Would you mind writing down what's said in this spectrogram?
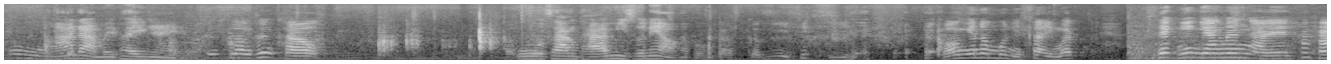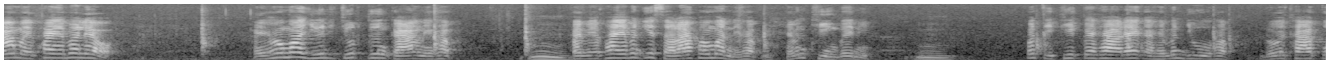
โอ้หาดามไม่ไพ่ไงวะเครื่องเครื่องข่าวปูสร้างถามีโซเนลครับผม เกือบ20ปีของเงี้ยน้ำมันนี่ใส่หมด เทคนิคอย่างหนึงไอ้หาไม้ไผ่มาแล้วให้เฮามายืนที่จุดกึ่งกลางนี่ครับอืมให้ไม้ไผ่มันอิสระของมันนี่ครับให้มันทิ้งไปนี่อืมมันติพลิกไปท่าได้ก็ให้มันอยู่ครับ โดยท่าโก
